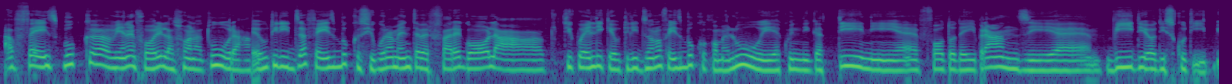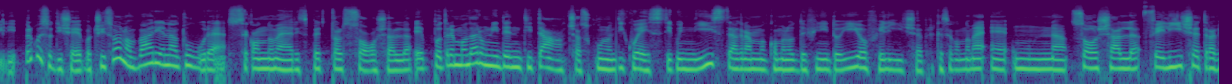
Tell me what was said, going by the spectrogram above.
a Facebook viene fuori la sua natura e utilizza Facebook sicuramente per fare gola a tutti quelli che utilizzano Facebook come lui e quindi gattini e foto dei pranzi e video discutibili. Per questo dicevo, ci sono varie nature secondo me rispetto al social e potremmo dare un'identità a ciascuno di questi, quindi Instagram come l'ho definito io felice perché secondo me è un social felice tra virgolette,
